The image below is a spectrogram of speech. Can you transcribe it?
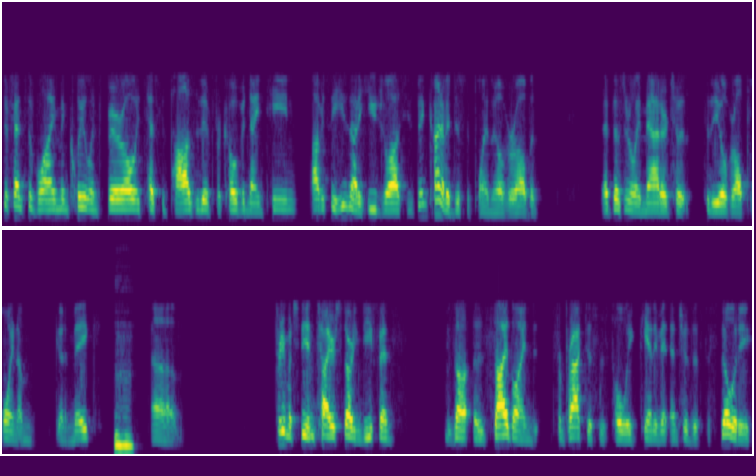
defensive lineman Clelin Ferrell. he tested positive for COVID 19. Obviously, he's not a huge loss. He's been kind of a disappointment overall, but that doesn't really matter to to the overall point I'm going to make. Mm-hmm. Um, pretty much the entire starting defense was, on, was sidelined from practice as totally can't even enter the facility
